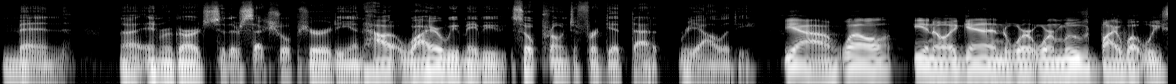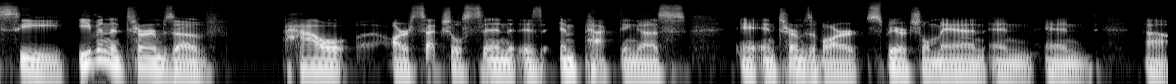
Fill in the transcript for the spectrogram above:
men uh, in regards to their sexual purity, and how why are we maybe so prone to forget that reality? Yeah, well, you know, again, we're we're moved by what we see, even in terms of how our sexual sin is impacting us in terms of our spiritual man and and uh,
